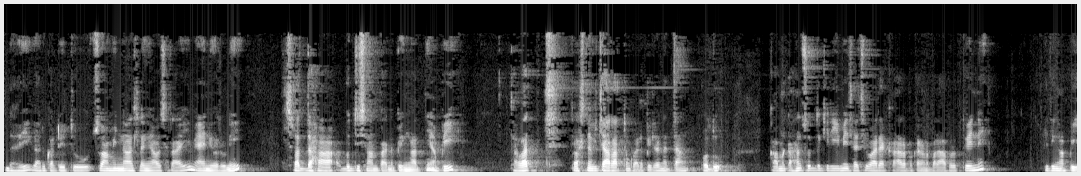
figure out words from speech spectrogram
දෛ ගරු කටයුතු ස්වාමීන් වහන්සේලාගේ අවසරයි මෑණිවරුනි ශ්‍රද්ධහා බුද්ධ සම්පන්න පින්වත්නි අපි තවත් ප්‍රශ්න විචාරාත්මක වැඩ පිළිවෙල නැත්නම් පොදු කමඨහන් සුද්ධ කිරීමේ සතිವಾರයක් ආරම්භ කරන්න බලාපොරොත්තු වෙන්නේ. ඉතින් අපි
